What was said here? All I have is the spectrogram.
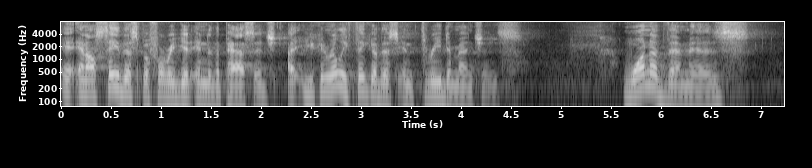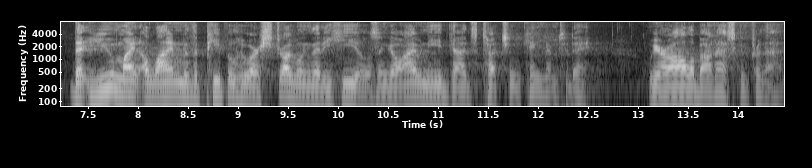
And I'll say this before we get into the passage. You can really think of this in three dimensions. One of them is that you might align with the people who are struggling that he heals and go, I need God's touch and kingdom today. We are all about asking for that.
